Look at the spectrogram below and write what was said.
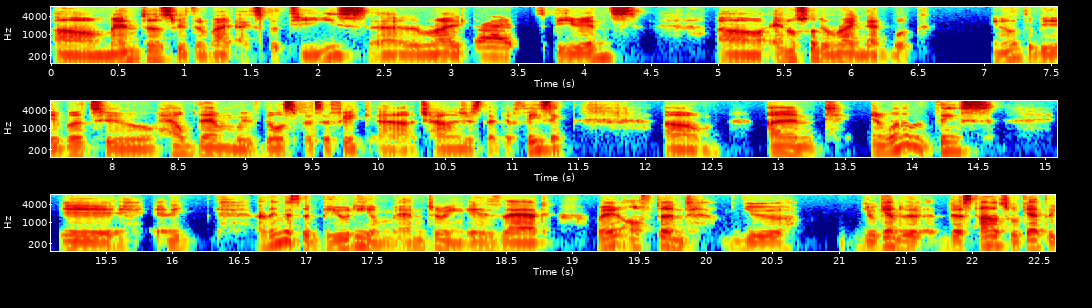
uh, mentors with the right expertise, uh, the right Right. experience, uh, and also the right network, you know, to be able to help them with those specific uh, challenges that they're facing. Um, and and one of the things, eh, and it, I think that's the beauty of mentoring is that very often you you get the, the startups will get to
